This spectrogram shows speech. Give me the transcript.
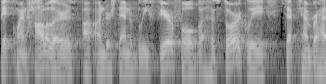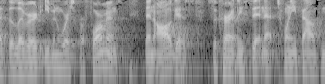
Bitcoin hodlers are understandably fearful, but historically, September has delivered even worse performance than August. So currently sitting at $20,000,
